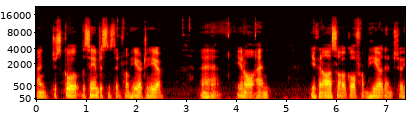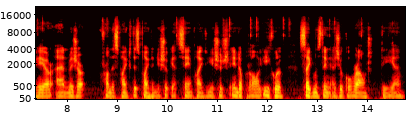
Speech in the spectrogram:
and just go the same distance then from here to here. Uh, you know, and you can also go from here then to here and measure from this point to this point and you should be at the same point and you should end up with all equal segments then as you go around the um,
